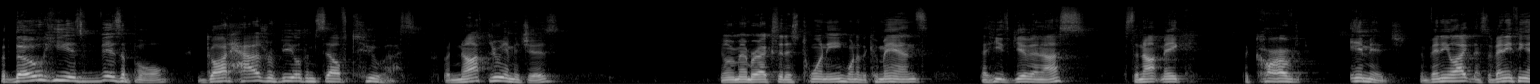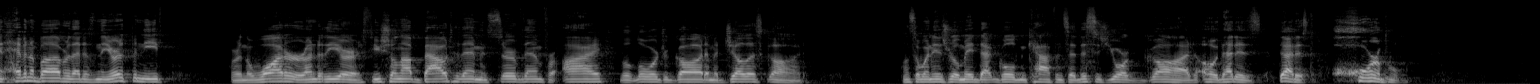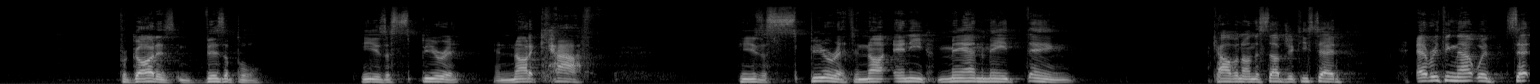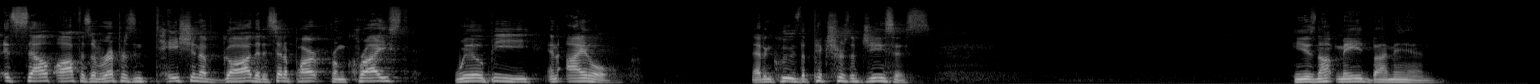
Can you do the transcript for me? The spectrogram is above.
But though he is visible, God has revealed himself to us, but not through images. You'll remember Exodus 20, one of the commands that he's given us is to not make the carved image of any likeness, of anything in heaven above or that is in the earth beneath or in the water or under the earth. You shall not bow to them and serve them, for I, the Lord your God, am a jealous God. And so when Israel made that golden calf and said, This is your God, oh, that is, that is horrible. For God is invisible. He is a spirit and not a calf. He is a spirit and not any man made thing. Calvin, on the subject, he said, Everything that would set itself off as a representation of God that is set apart from Christ will be an idol. That includes the pictures of Jesus. He is not made by man,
